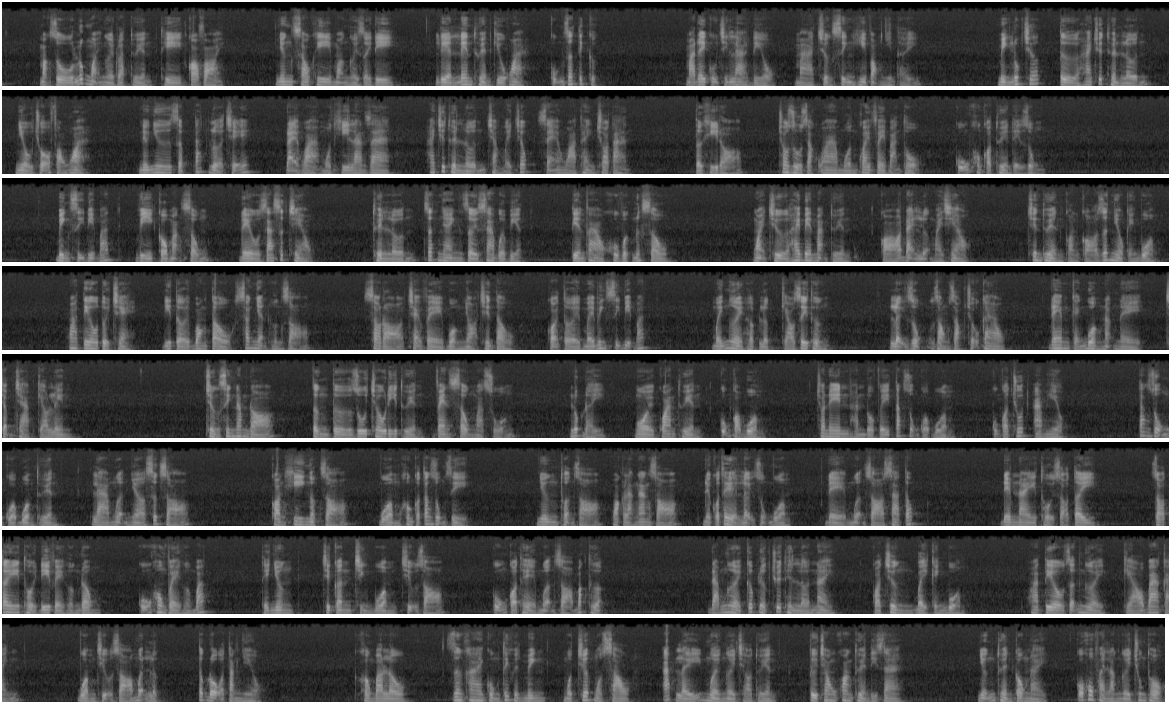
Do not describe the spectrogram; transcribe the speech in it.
Mặc dù lúc mọi người đoạt thuyền thì co vòi, Nhưng sau khi mọi người rời đi, Liền lên thuyền cứu hỏa, Cũng rất tích cực. Mà đây cũng chính là điều mà trường sinh hy vọng nhìn thấy. Mình lúc trước, từ hai chiếc thuyền lớn, Nhiều chỗ phóng hỏa. Nếu như dập tắt lửa trễ, Đại hỏa một khi lan ra, Hai chiếc thuyền lớn chẳng mấy chốc sẽ hóa thành cho tàn. Tới khi đó, Cho dù giặc hoa muốn quay về bản thổ, Cũng không có thuyền để dùng. Binh sĩ bị bắt Vì cầu mạng sống Đều ra sức trèo. Thuyền lớn rất nhanh rời xa bờ biển, Tiến vào khu vực nước sâu. Ngoại trừ hai bên mạn thuyền Có đại lượng mái trèo. Trên thuyền còn có rất nhiều cánh buồm. Hoa tiêu tuổi trẻ Đi tới bong tàu xác nhận hướng gió. Sau đó chạy về buồng nhỏ trên tàu, Gọi tới mấy binh sĩ bị bắt. Mấy người hợp lực kéo dây thừng, Lợi dụng dòng dọc chỗ cao, Đem cánh buồng nặng nề, Chậm chạp kéo lên. Trường sinh năm đó, Từng từ Du Châu đi thuyền Ven sông mà xuống. Lúc đấy, ngồi quan thuyền cũng có buồm, cho nên hắn đối với tác dụng của buồm Cũng có chút am hiểu. Tác dụng của buồm thuyền là mượn nhờ sức gió. Còn khi ngược gió, Buồm không có tác dụng gì, Nhưng thuận gió hoặc là ngang gió Đều có thể lợi dụng buồm Để mượn gió xa tốc. Đêm nay thổi gió Tây Gió Tây thổi đi về hướng Đông, Cũng không về hướng Bắc. Thế nhưng, chỉ cần chỉnh buồm chịu gió, Cũng có thể mượn gió Bắc Thượng. Đám người cướp được chiếc thuyền lớn này có chừng 7 cánh buồm. Hoa tiêu dẫn người kéo ba cánh, Buồm chịu gió mượn lực, Tốc độ tăng nhiều. Không bao lâu, Dương Khai cùng Thích Huyền Minh Một trước một sau Áp lấy 10 người chèo thuyền Từ trong khoang thuyền đi ra. Những thuyền công này Cũng không phải là người trung thổ,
